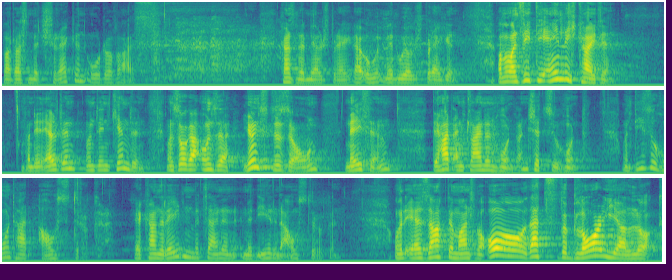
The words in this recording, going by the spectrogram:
War das mit Schrecken oder was? Kannst mit Mel sprechen, äh, mit Will sprechen. Aber man sieht die Ähnlichkeiten von den Eltern und den Kindern. Und sogar unser jüngster Sohn, Nathan, der hat einen kleinen Hund, einen Shih Tzu Hund. Und dieser Hund hat Ausdrücke. Er kann reden mit, seinen, mit ihren Ausdrücken. Und er sagte manchmal, oh, that's the Gloria look.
